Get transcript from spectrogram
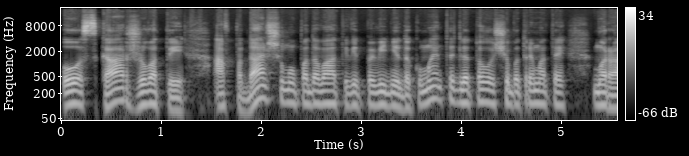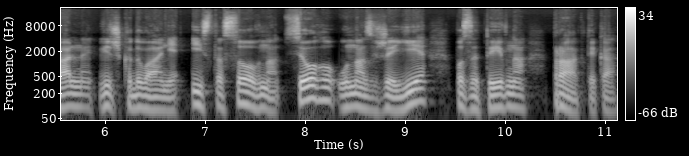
оскаржувати, а в подальшому подавати відповідні документи для того, щоб отримати моральне відшкодування. І стосовно цього у нас вже є позитивна практика.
